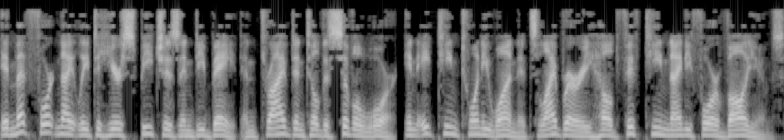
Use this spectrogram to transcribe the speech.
It met fortnightly to hear speeches and debate and thrived until the Civil War. In 1821 its library held 1594 volumes.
